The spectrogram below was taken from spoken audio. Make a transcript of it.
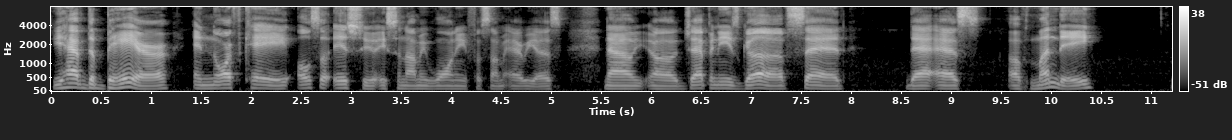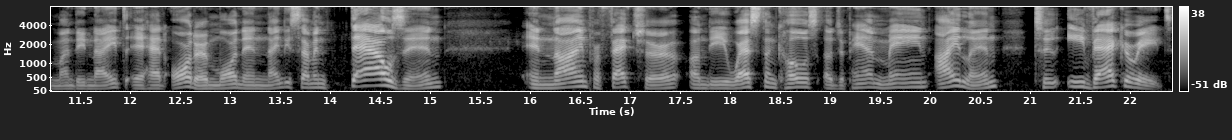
You have the bear in North K also issue a tsunami warning for some areas. Now, uh, Japanese Gov said that as of Monday, Monday night, it had ordered more than 97,000 in nine prefecture on the western coast of Japan main island to evacuate.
